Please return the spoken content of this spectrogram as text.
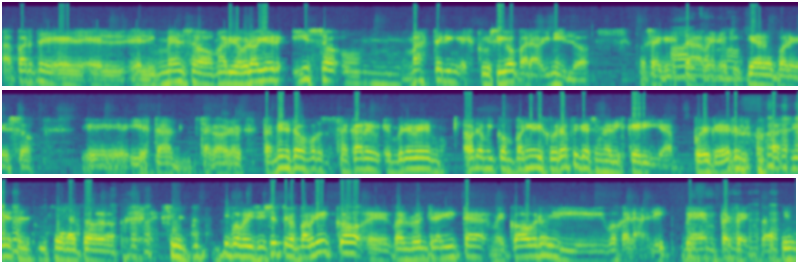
aparte el, inmenso Mario Breuer hizo un mastering exclusivo para vinilo, o sea que está beneficiado por eso. Eh, y está sacado. También estamos por sacar en breve. Ahora mi compañía discográfica es una disquería, puede creerlo, así es el funciona todo. el tipo me dice: Yo te lo fabrico, eh, cuando entre guita me cobro y vos jalás. Bien, perfecto, así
